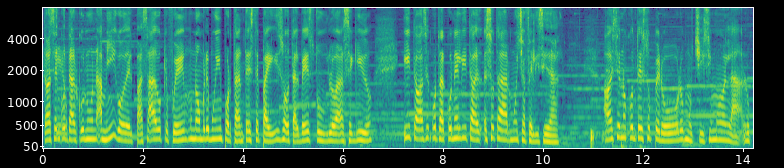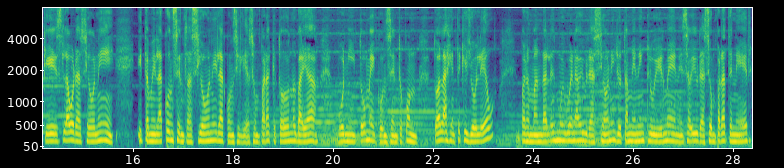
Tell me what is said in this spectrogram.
Te vas a encontrar con un amigo del pasado que fue un hombre muy importante de este país o tal vez tú lo has seguido y te vas a encontrar con él y eso te va a dar mucha felicidad. A veces no contesto, pero oro muchísimo la, lo que es la oración y, y también la concentración y la conciliación para que todo nos vaya bonito. Me concentro con toda la gente que yo leo para mandarles muy buena vibración y yo también incluirme en esa vibración para tener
